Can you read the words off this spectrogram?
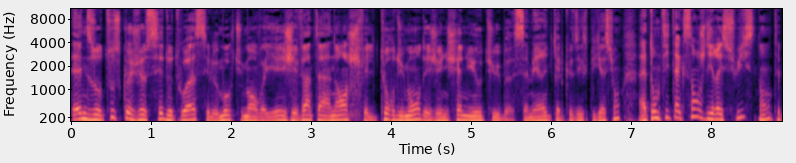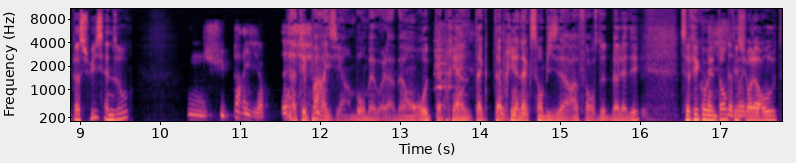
Enzo, tout ce que je sais de toi, c'est le mot que tu m'as envoyé. J'ai 21 ans, je fais le tour du monde et j'ai une chaîne YouTube. Ça mérite quelques explications. À ton petit accent, je dirais suisse, non? T'es pas suisse, Enzo? Hmm, Je suis parisien. Ah, t'es parisien. Bon, ben voilà. Ben, en route, t'as pris, un, pris accent bizarre à force de te balader. Ça fait combien de temps que t'es sur la route?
